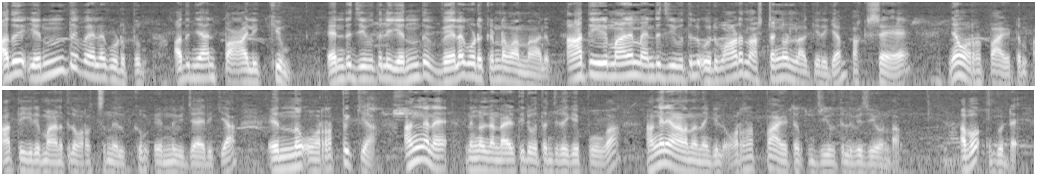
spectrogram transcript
അത് എന്ത് വില കൊടുത്തും അത് ഞാൻ പാലിക്കും. എന്റെ ജീവിതത്തിൽ എന്ത് വില കൊടുക്കേണ്ട വന്നാലും ആ തീരുമാനം എന്റെ ജീവിതത്തിൽ ഒരുപാട് നഷ്ടങ്ങൾ ഉണ്ടാക്കിയിരിക്കാം. പക്ഷേ ഞാൻ ഉറപ്പായിട്ടും ആ തീരുമാനത്തിൽ ഉറച്ചു നിൽക്കും എന്ന് വിചാരിക്കുക എന്ന് ഉറപ്പിക്കുക. അങ്ങനെ നിങ്ങൾ രണ്ടായിരത്തി ഇരുപത്തഞ്ചിലേക്ക് പോവുക. അങ്ങനെയാണെന്നുണ്ടെങ്കിൽ ഉറപ്പായിട്ടും ജീവിതത്തിൽ വിജയം ഉണ്ടാകും അപ്പോൾ ഗുഡ് ഡേ.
